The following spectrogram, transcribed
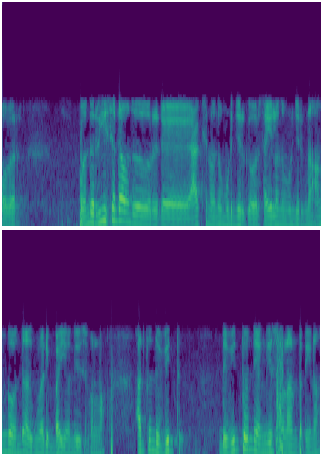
over இப்போ வந்து ரீசெண்டாக வந்து ஒரு ஆக்ஷன் வந்து முடிஞ்சிருக்கு ஒரு சைடில் வந்து முடிஞ்சிருக்குன்னா அங்கே வந்து அதுக்கு முன்னாடி பை வந்து யூஸ் பண்ணலாம். அடுத்து வந்து வித் இந்த வித் வந்து எங்கே யூஸ் பண்ணலான்னு பார்த்தீங்கன்னா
